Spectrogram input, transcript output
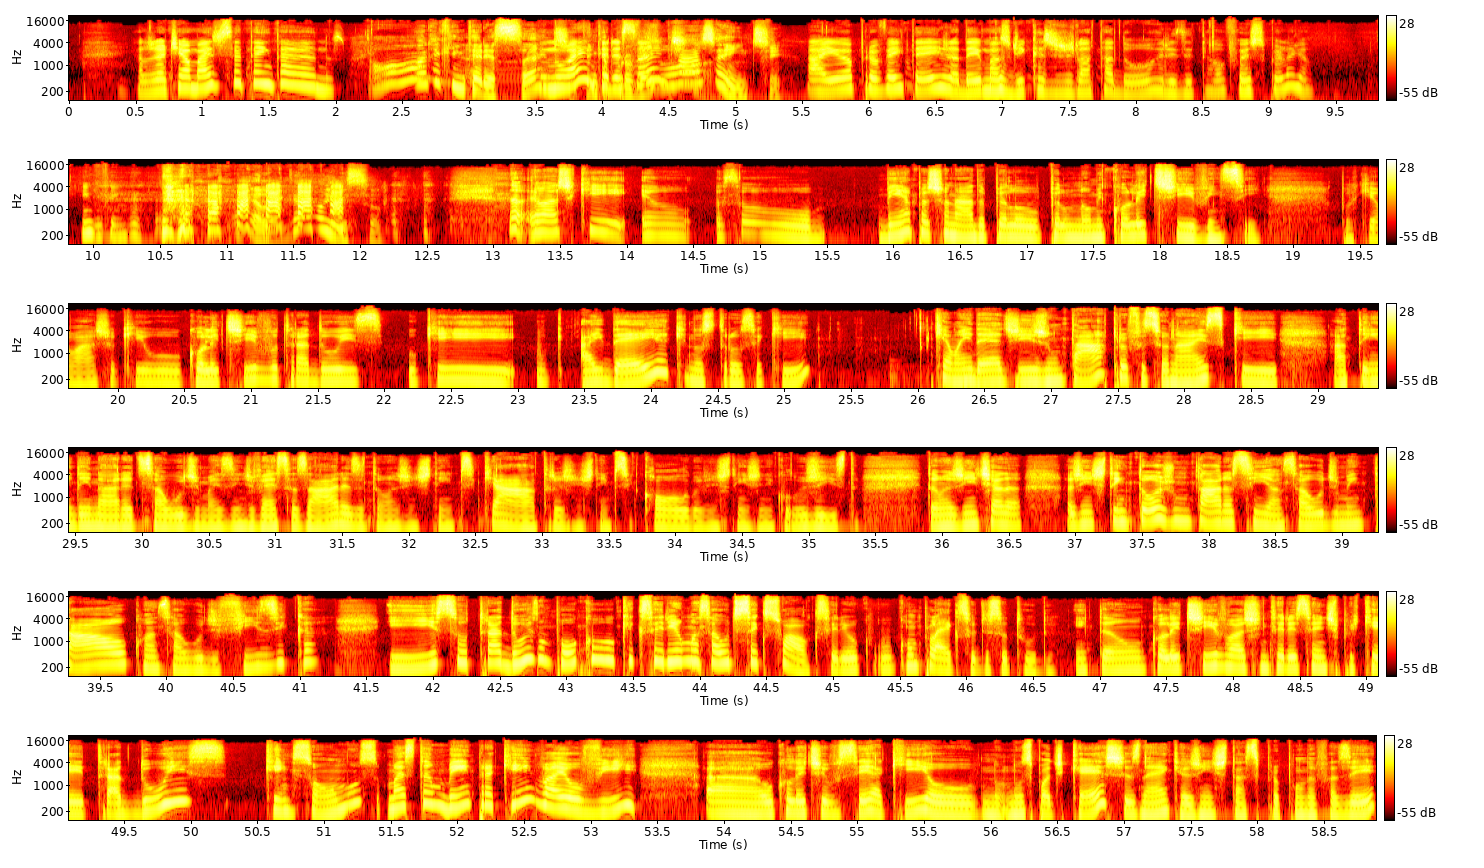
Ela já tinha mais de 70 anos. Olha que interessante. Não é Tem que interessante? aproveitar, gente. Aí eu aproveitei, já dei umas dicas de dilatadores e tal. Foi super legal. Enfim. É legal isso. Não, eu acho que eu, eu sou bem apaixonada pelo, pelo nome coletivo em si. Porque eu acho que o coletivo traduz o que, o que- a ideia que nos trouxe aqui, que é uma ideia de juntar profissionais que atendem na área de saúde, mas em diversas áreas. Então a gente tem psiquiatra, a gente tem psicólogo, a gente tem ginecologista. Então a gente a, a gente tentou juntar assim a saúde mental com a saúde física e isso traduz um pouco o que, que seria uma saúde sexual, que seria o, o complexo disso tudo. Então, coletivo eu acho interessante porque traduz quem somos, mas também para quem vai ouvir ah, o coletivo C aqui ou no- nos podcasts, né, que a gente está se propondo a fazer,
